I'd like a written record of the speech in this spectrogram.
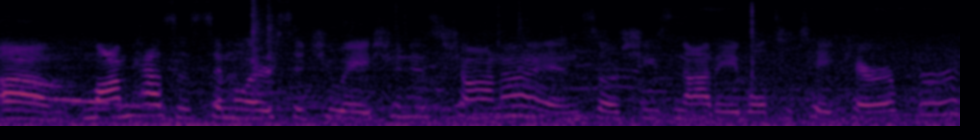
Um, mom has a similar situation as Shawna, and so she's not able to take care of her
